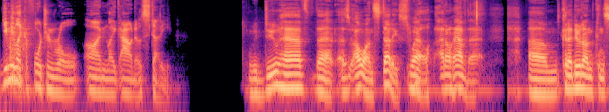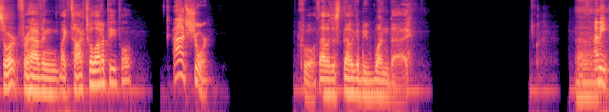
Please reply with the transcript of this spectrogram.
give me like a fortune roll on like I study. we do have that. As oh, on study, Well, I don't have that. Um, could I do it on consort for having like talked to a lot of people? Uh sure. Cool. That'll just that'll give me one die. Uh, I mean,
